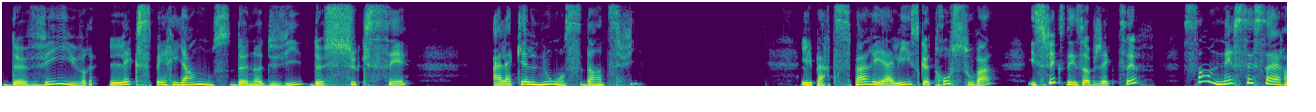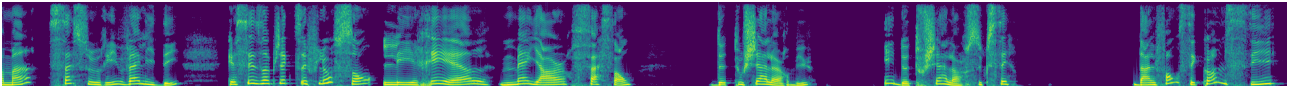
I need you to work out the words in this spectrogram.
de vivre l'expérience de notre vie de succès à laquelle nous, on s'identifie. Les participants réalisent que trop souvent, ils se fixent des objectifs sans nécessairement s'assurer, valider que ces objectifs-là sont les réelles meilleures façons de toucher à leur but de toucher à leur succès. Dans le fond, c'est comme si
